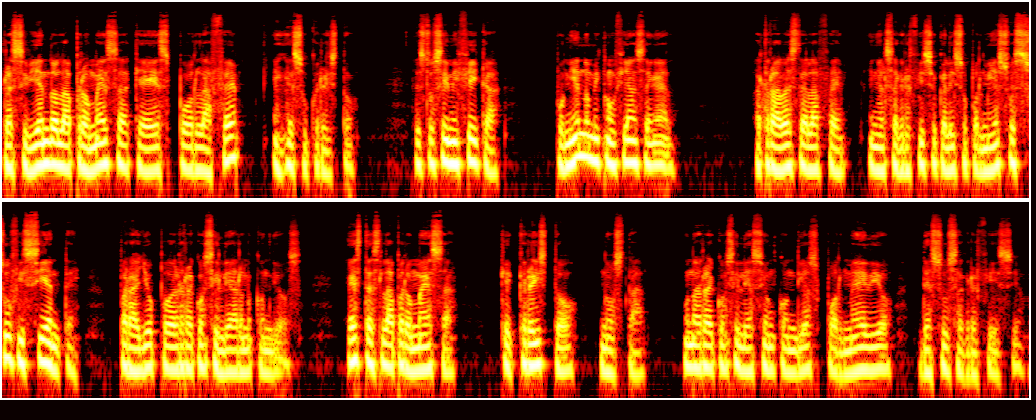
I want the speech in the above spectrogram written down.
Recibiendo la promesa que es por la fe en Jesucristo. Esto significa poniendo mi confianza en Él a través de la fe en el sacrificio que Él hizo por mí. Eso es suficiente para yo poder reconciliarme con Dios. Esta es la promesa que Cristo nos da, una reconciliación con Dios por medio de su sacrificio.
